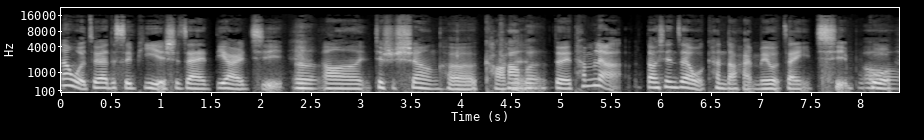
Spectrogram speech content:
那我最爱的 CP 也是在第二季，嗯。嗯、就是 Sean 和 Common，, 对他们俩到现在我看到还没有在一起，不过哦。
